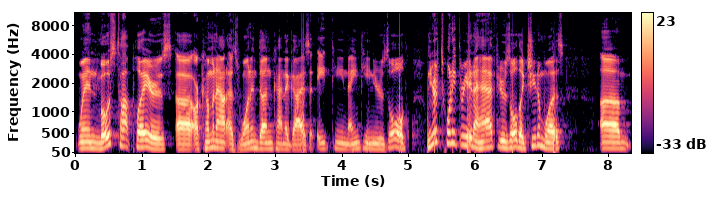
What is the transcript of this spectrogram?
when most top players uh, are coming out as one and done kind of guys at 18, 19 years old, when you're 23 and a half years old, like Cheatham was, um,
